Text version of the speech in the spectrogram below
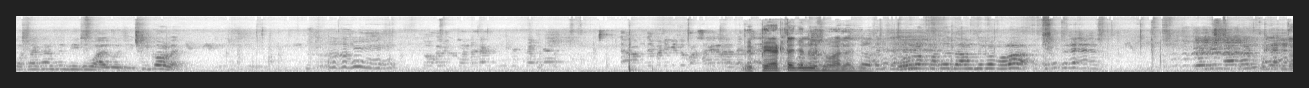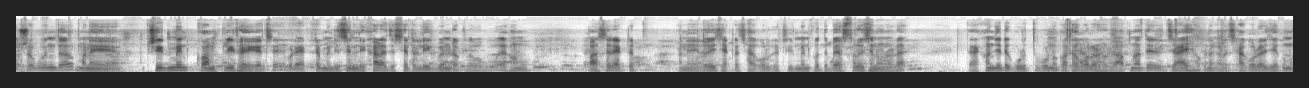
কোথায় খান দিয়ে দেবো আই বলছি কি করবে? এই পেয়ারটার জন্য বেশি ভালো লাগে। দর্শক বৃন্দ মানে ট্রিটমেন্ট কমপ্লিট হয়ে গেছে। এবার একটা মেডিসিন লেখার আছে, সেটা লিখবেন ডক্টরবাবু এখন পাশের একটা মানে রয়েছে একটা ছাগলকে ট্রিটমেন্ট করতে ব্যস্ত রয়েছেন ওনারা। তো এখন যেটা গুরুত্বপূর্ণ কথা বলার হলো, আপনাদের যাই হোক না কেন, ছাগলের যে কোনো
